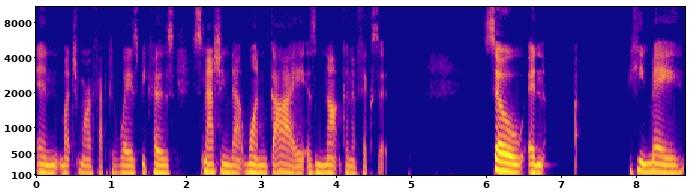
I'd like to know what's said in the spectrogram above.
in much more effective ways because smashing that one guy is not going to fix it. So, and uh, he may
